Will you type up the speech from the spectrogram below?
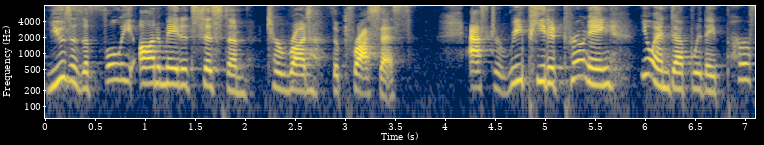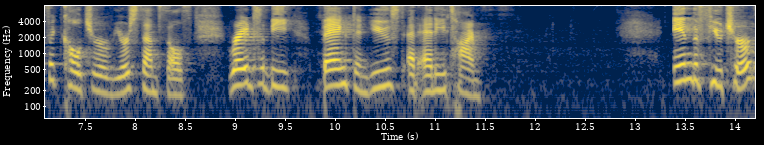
uses a fully automated system to run the process. After repeated pruning, you end up with a perfect culture of your stem cells, ready to be banked and used at any time. In the future,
